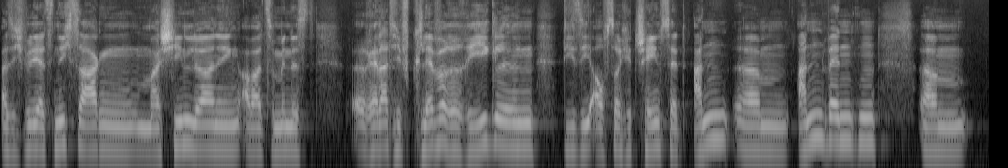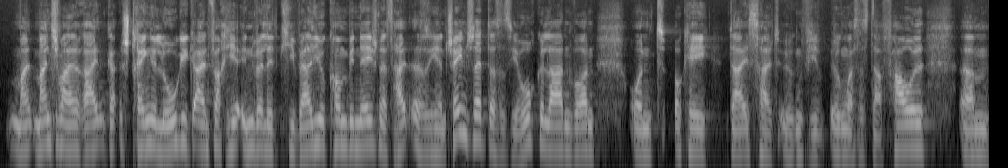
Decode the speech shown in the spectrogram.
also ich will jetzt nicht sagen Machine Learning, aber zumindest relativ clevere Regeln, die sie auf solche Change-Set an, ähm, anwenden. Ähm, manchmal rein, strenge Logik einfach hier Invalid Key Value Combination. Das heißt also hier ein Change Set, das ist hier hochgeladen worden und okay, da ist halt irgendwie, irgendwas ist da faul. Ähm,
